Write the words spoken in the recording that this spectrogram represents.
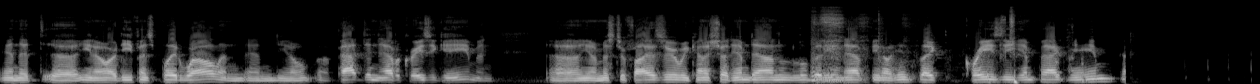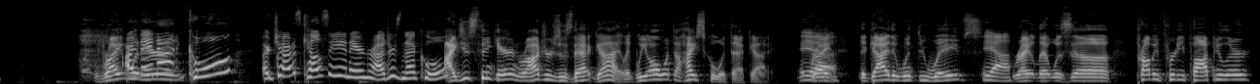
and that uh, you know our defense played well and and you know uh, Pat didn't have a crazy game and uh, you know Mr. Pfizer we kind of shut him down a little bit. He didn't have you know his like crazy impact game. Right Are they Aaron, not cool? Are Travis Kelce and Aaron Rodgers not cool? I just think Aaron Rodgers is that guy. Like we all went to high school with that guy. Yeah. Right? The guy that went through waves. Yeah. Right? That was uh, probably pretty popular.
